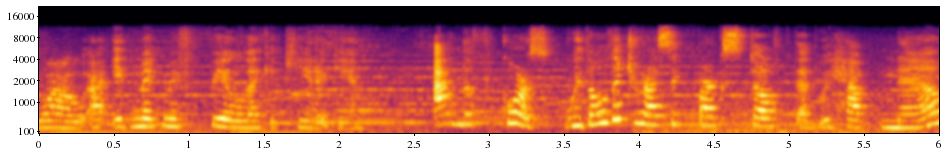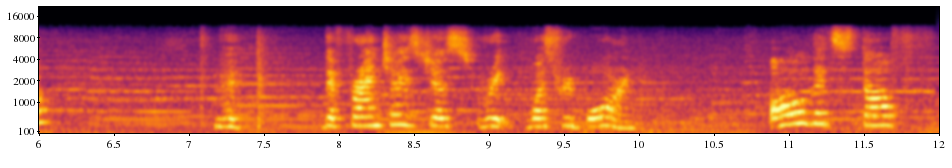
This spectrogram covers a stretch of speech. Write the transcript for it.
wow, uh, it made me feel like a kid again. And of course, with all the Jurassic Park stuff that we have now, the franchise just re- was reborn. All that stuff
